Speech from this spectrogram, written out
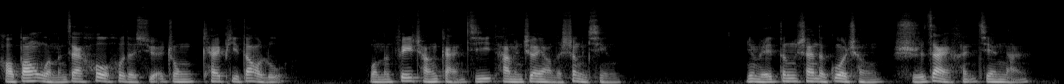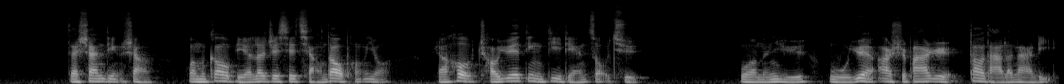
好帮我们在厚厚的雪中开辟道路。我们非常感激他们这样的盛情，因为登山的过程实在很艰难。在山顶上，我们告别了这些强盗朋友。然后朝约定地点走去。我们于五月二十八日到达了那里，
